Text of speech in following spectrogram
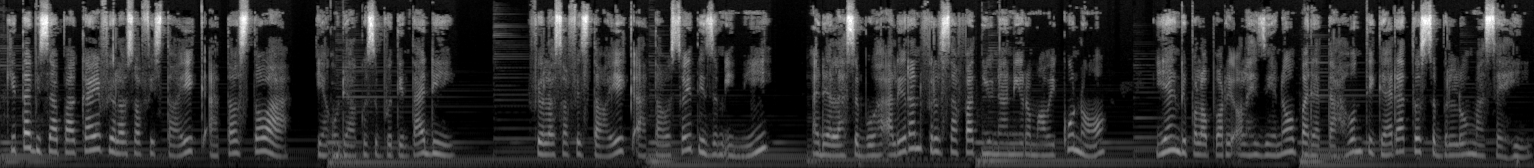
Kita bisa pakai filosofi stoik atau stoa yang udah aku sebutin tadi. Filosofi stoik atau stoicism ini adalah sebuah aliran filsafat Yunani Romawi kuno yang dipelopori oleh Zeno pada tahun 300 sebelum Masehi.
